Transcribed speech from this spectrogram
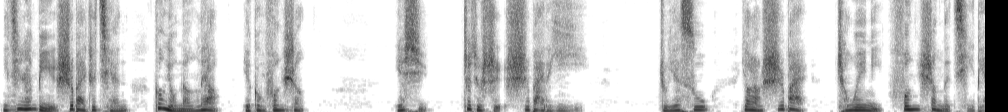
你竟然比失败之前更有能量，也更丰盛。也许这就是失败的意义。主耶稣要让失败成为你丰盛的起点。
